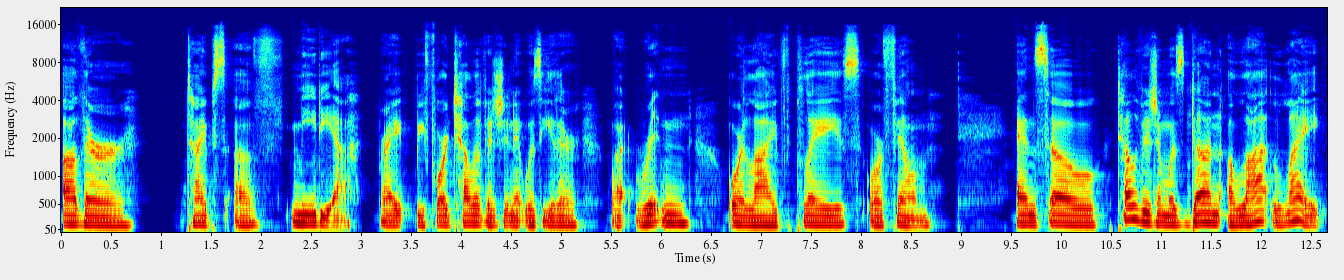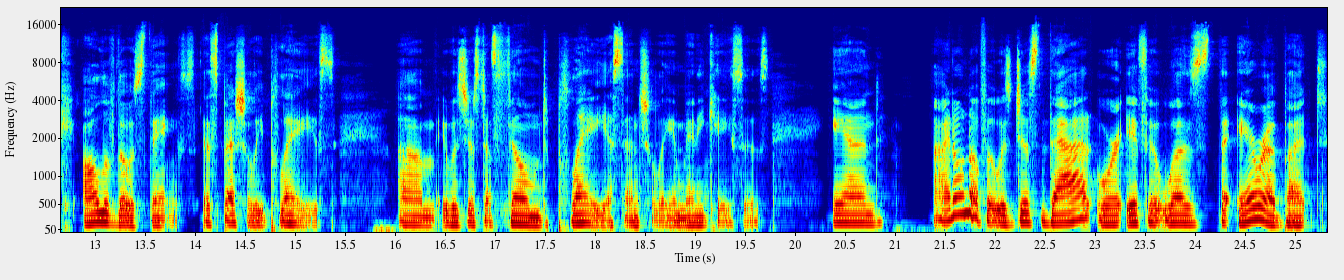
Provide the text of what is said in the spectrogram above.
other types of media, right? Before television, it was either what, written or live plays or film. And so television was done a lot like all of those things, especially plays. Um, it was just a filmed play, essentially, in many cases. And I don't know if it was just that or if it was the era, but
